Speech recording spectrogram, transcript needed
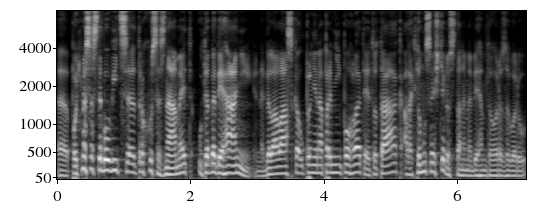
Eh, pojďme se s tebou víc eh, trochu seznámit. U tebe běhání nebyla láska úplně na první pohled, je to tak, ale k tomu se ještě dostaneme během toho rozhovoru.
